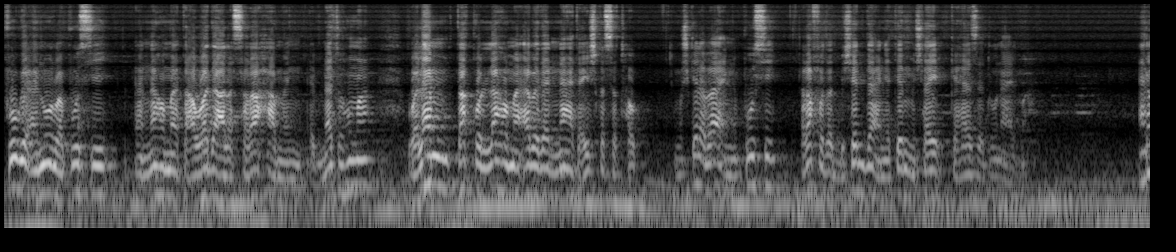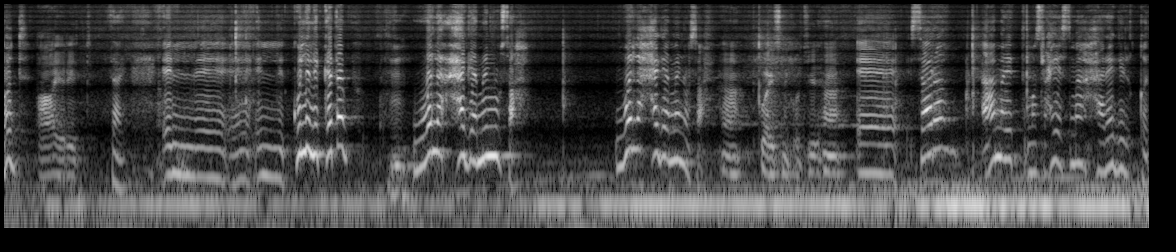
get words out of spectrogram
فوجئ نور وبوسي أنهما تعودا على الصراحة من ابنتهما ولم تقل لهما أبدا أنها تعيش قصة حب. المشكلة بقى أن بوسي رفضت بشدة أن يتم شيء كهذا دون علمها ارد آه يا ريت. طيب. ال ال كل اللي اتكتب ولا حاجة منه صح. ولا حاجة منه صح. ها كويس إنك قلتي. ها. آه سارة عملت مسرحية اسمها حراجي القط.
